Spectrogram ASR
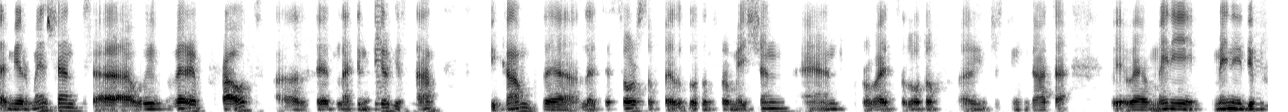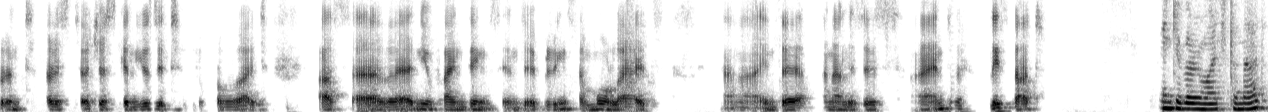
Damir mentioned, we're very proud that like in Kyrgyzstan, become the let's say source of valuable information and provides a lot of uh, interesting data where many many different researchers can use it to provide us uh, new findings and bring some more light uh, in the analysis. And please start. Thank you very much, Kanat.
